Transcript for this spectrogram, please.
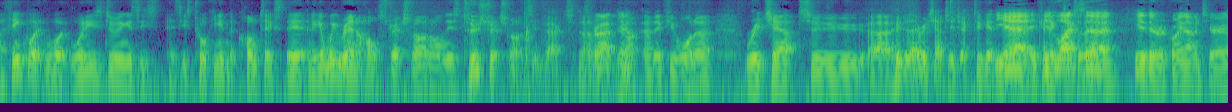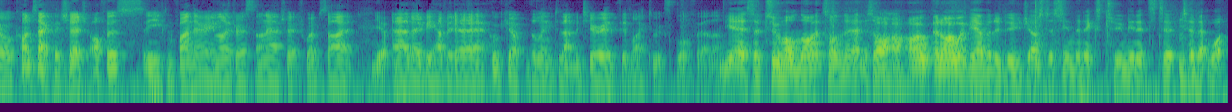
I think what, what, what he's doing is he's, is he's talking in the context there. And again, we ran a whole stretch night on this, two stretch nights, in fact. That's Um, right, and yeah. I- And if you want to reach out to, uh, who do they reach out to, Jack, to get Yeah, if you'd like to, that? hear the recording that material, contact the church office. You can find their email address on our church website. Yep. Uh, they'd be happy to hook you up with a link to that material if you'd like to explore further. Yeah, so two whole nights on that. So I, I, and I won't be able to do justice in the next two minutes to, to that. What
